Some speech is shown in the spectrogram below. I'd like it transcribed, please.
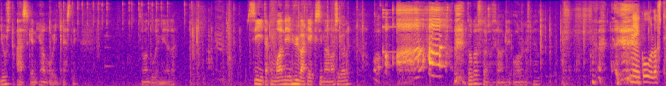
Just äsken ihan oikeesti. Se vaan tuli mieleen. Siitä kun mä oon niin hyvä keksimään asioita. Tosta olisi saakeli orgasmilta. Niin kuulosti.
